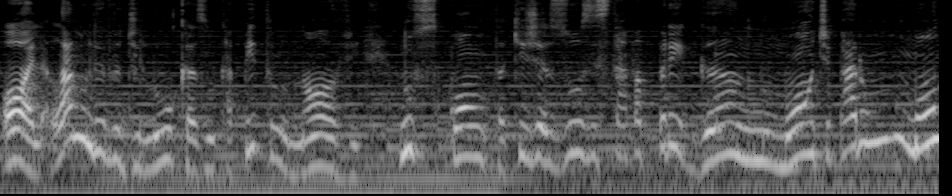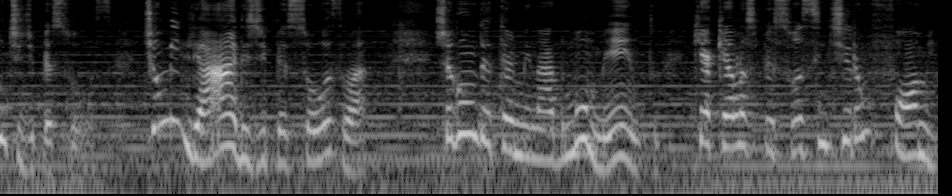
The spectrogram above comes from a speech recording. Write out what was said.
Olha, lá no livro de Lucas, no capítulo 9, nos conta que Jesus estava pregando no monte para um monte de pessoas. Tinham milhares de pessoas lá. Chegou um determinado momento que aquelas pessoas sentiram fome.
